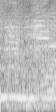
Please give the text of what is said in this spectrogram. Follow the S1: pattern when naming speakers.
S1: Yeah.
